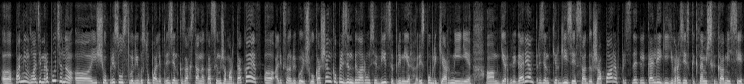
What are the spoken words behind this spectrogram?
Э, помимо Владимира Путина э, еще присутствовали и выступали президент Казахстана Касым Жамар Такаев, э, Александр Григорьевич Лукашенко, президент Беларуси, вице-премьер Республики Армении Амгер Григорян, президент Киргизии Садыр Жапаров, председатель коллегии Евразийской экономической комиссии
